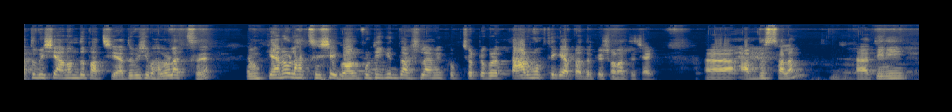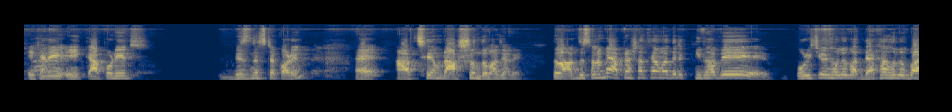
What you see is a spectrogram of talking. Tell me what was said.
এত বেশি আনন্দ পাচ্ছি, এত বেশি ভালো লাগছে এবং কেন লাগছে সেই গল্পটি কিন্তু আসলে আমি খুব ছোট্ট করে তার মুখ থেকে আপনাদেরকে শোনাতে চাই। আহ, আব্দুস সালাম তিনি এখানে এই কাপড়ের বিজনেসটা করেন আছে আমরা আসন্দ বাজারে। তো আব্দুল সালাম আপনার সাথে আমাদের কীভাবে পরিচয় হলো বা দেখা হলো বা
